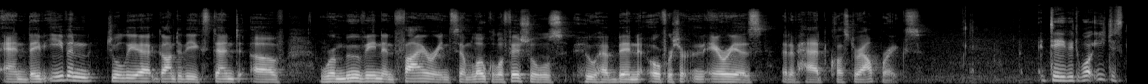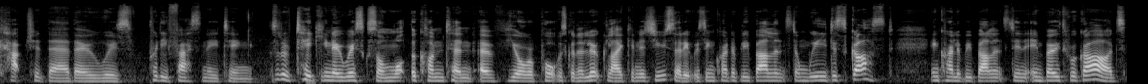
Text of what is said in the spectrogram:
and they've even, Julia, gone to the extent of removing and firing some local officials who have been over certain areas that have had cluster outbreaks. David, what you just captured there, though, was pretty fascinating. Sort of taking no risks on what the content of your report was going to look like. And as you said, it was incredibly balanced, and we discussed incredibly balanced in, in both regards.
